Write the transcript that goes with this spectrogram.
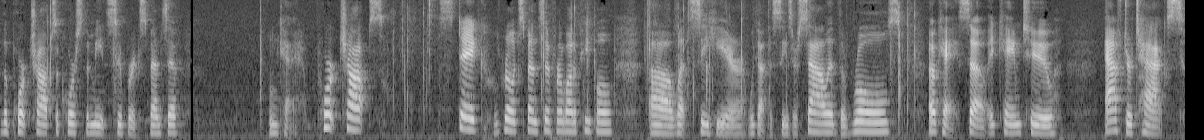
the pork chops. Of course, the meat's super expensive. Okay, pork chops, steak real expensive for a lot of people. Uh, let's see here. We got the Caesar salad, the rolls. Okay, so it came to after tax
